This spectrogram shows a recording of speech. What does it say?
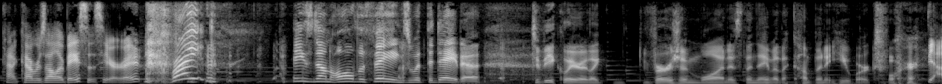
Kind of covers all our bases here, right? Right? He's done all the things with the data. To be clear, like Version 1 is the name of the company he works for. Yeah,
